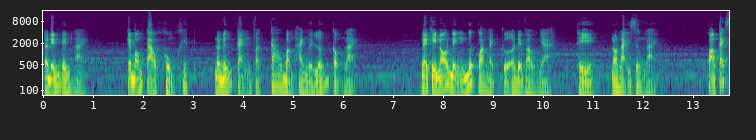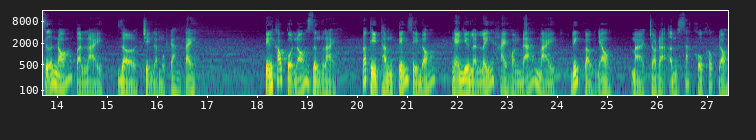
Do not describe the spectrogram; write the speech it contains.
Nó đến bên lại. Cái bóng cao khủng khiếp, Nó đứng cạnh và cao bằng hai người lớn cộng lại. Ngay khi nó định bước qua ngạch cửa để vào nhà, Thì nó lại dừng lại. Khoảng cách giữa nó và lại giờ chỉ là một gang tay. Tiếng khóc của nó dừng lại. Nó thì thầm tiếng gì đó, Nghe như là lấy hai hòn đá mài Rít vào nhau Mà cho ra âm sắc khô khốc đó.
